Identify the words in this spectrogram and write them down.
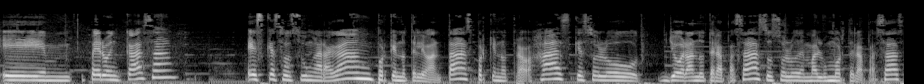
eh, pero en casa es que sos un aragán, porque no te levantás, porque no trabajas, que solo llorando te la pasás o solo de mal humor te la pasás.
